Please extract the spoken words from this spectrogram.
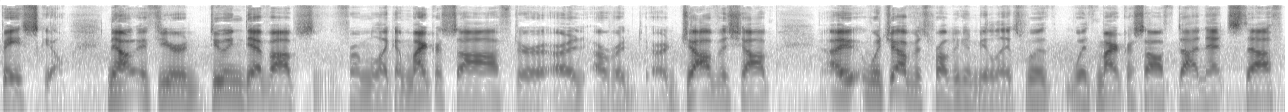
base skill. Now, if you're doing DevOps from like a Microsoft or, or, or, a, or a, Java shop, I, with Java it's probably going to be Linux. With with Microsoft.NET stuff,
